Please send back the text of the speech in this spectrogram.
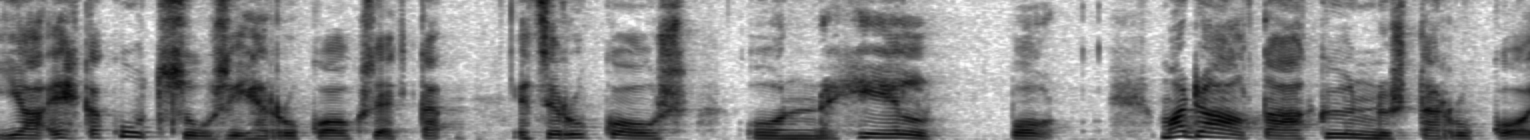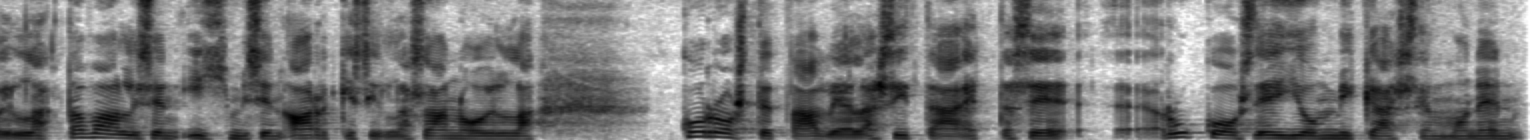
ja ehkä kutsuu siihen rukoukseen, että, että se rukous on helppo, madaltaa kynnystä rukoilla tavallisen ihmisen arkisilla sanoilla. Korostetaan vielä sitä, että se rukous ei ole mikään semmoinen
